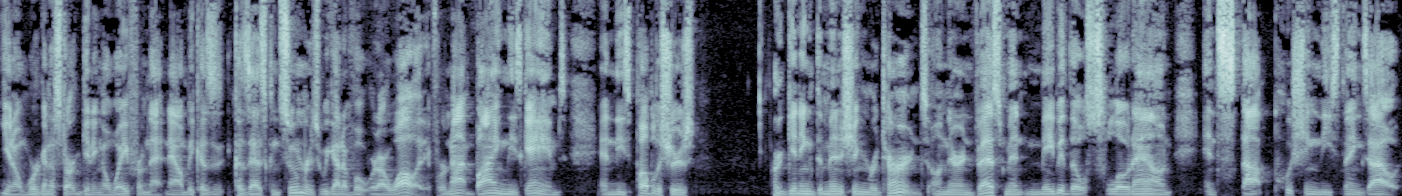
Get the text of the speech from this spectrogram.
you know, we're going to start getting away from that now because because as consumers, we got to vote with our wallet. If we're not buying these games and these publishers are getting diminishing returns on their investment, maybe they'll slow down and stop pushing these things out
